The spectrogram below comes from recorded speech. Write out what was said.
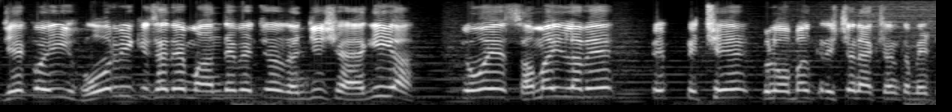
ਜੇ ਕੋਈ ਹੋਰ ਵੀ ਕਿਸੇ ਦੇ ਮਨ ਦੇ ਵਿੱਚ ਰੰਜਿਸ਼ ਹੈਗੀ ਆ ਕਿ ਉਹ ਇਹ ਸਮਝ ਲਵੇ ਕਿ ਪਿੱਛੇ ਗਲੋਬਲ ਕ੍ਰਿਸਚੀਅਨ ਐਕਸ਼ਨ ਕਮੇਟੀ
